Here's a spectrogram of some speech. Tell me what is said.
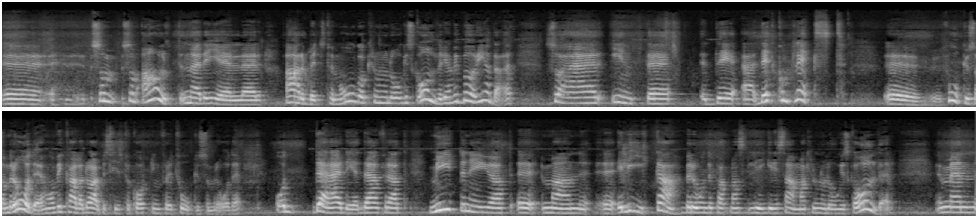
eh, som, som allt när det gäller arbetsförmåga och kronologisk ålder, jag vill börja där, så är inte det, är, det är ett komplext eh, fokusområde. Och vi kallar då arbetstidsförkortning för ett fokusområde. Och det är det därför att myten är ju att eh, man eh, är lika beroende på att man ligger i samma kronologiska ålder. Men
